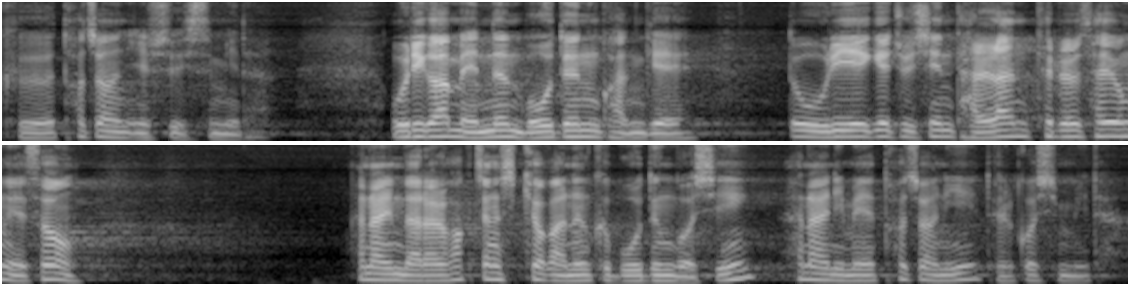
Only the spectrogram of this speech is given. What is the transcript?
그 터전일 수 있습니다. 우리가 맺는 모든 관계, 또 우리에게 주신 달란트를 사용해서 하나님 나라를 확장시켜가는 그 모든 것이 하나님의 터전이 될 것입니다.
